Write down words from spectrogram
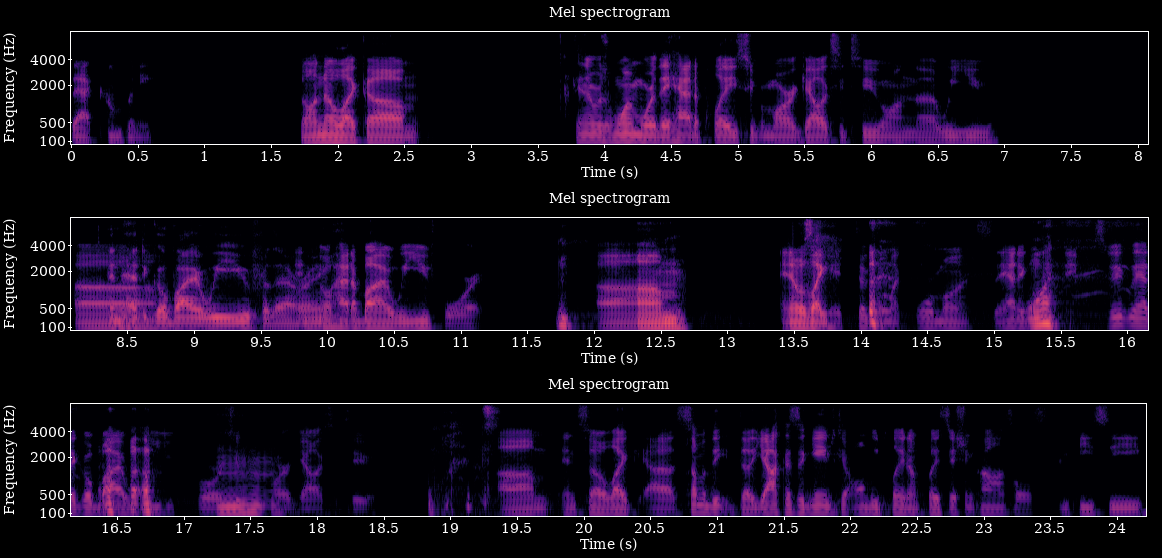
that company. So I know, like, um, think there was one where they had to play Super Mario Galaxy 2 on the Wii U. Uh, and had to go buy a Wii U for that right go had to buy a Wii U for it. um, and it was like it took them like four months. They had to go, What? they specifically had to go buy a Wii U for Super Mhm. Mario Galaxy 2. What? Um, and so like uh, some of the the Yakuza games can only be played on PlayStation consoles and PC.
